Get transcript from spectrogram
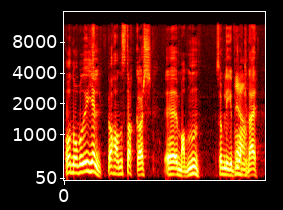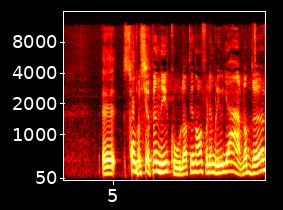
Og nå må du hjelpe han stakkars eh, mannen som ligger på Ja. bakken der. Eh, sånt. Og kjøpe en ny cola til nå, for den blir jo jævla døv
